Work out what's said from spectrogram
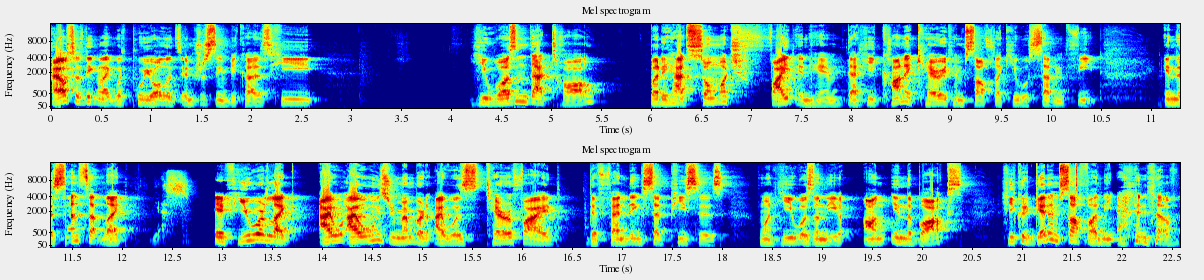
I also think like with Puyol, it's interesting because he he wasn't that tall, but he had so much fight in him that he kind of carried himself like he was seven feet, in the sense that like yes, if you were like I, I always remembered I was terrified defending set pieces when he was on the on in the box. He could get himself on the end of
